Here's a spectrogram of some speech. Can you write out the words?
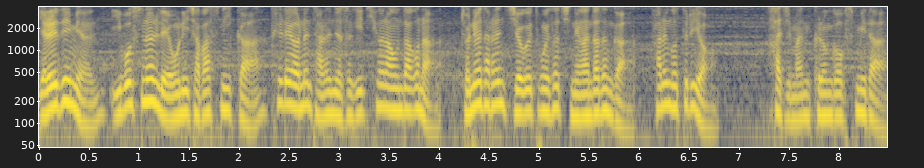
예를 들면 이 보스는 레온이 잡았으니까 클레어는 다른 녀석이 튀어나온다거나 전혀 다른 지역을 통해서 진행한다던가 하는 것들이요. 하지만 그런 거 없습니다.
